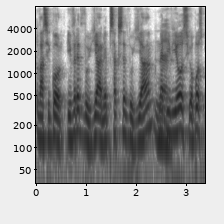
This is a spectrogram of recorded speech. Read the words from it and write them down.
Βασικό, ήβρε δουλειά, έψαξε δουλειά να Ναι. επιβιώσει. Όπως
